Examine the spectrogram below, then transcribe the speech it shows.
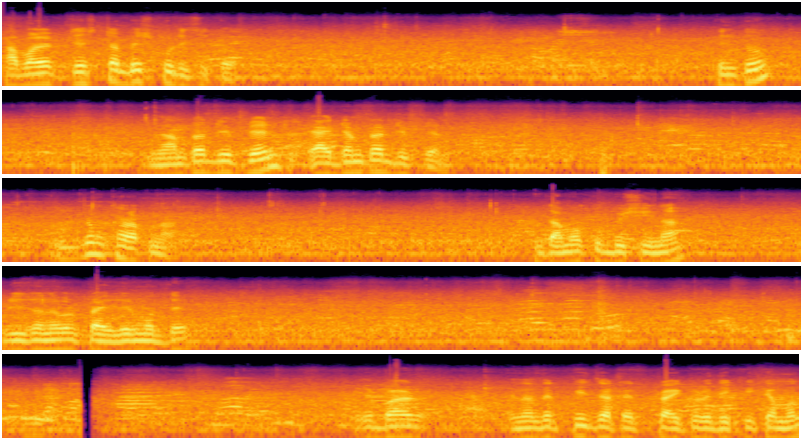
খাবারের টেস্টটা বেশ পরিচিত। কিন্তু নামটা ডিফারেন্ট আইটেমটা ডিফারেন্ট একদম খারাপ না। দামও খুব বেশি না রিজনেবল প্রাইসের মধ্যে। এবার এনাদের পিৎজাটা ট্রাই করে দেখি কেমন।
